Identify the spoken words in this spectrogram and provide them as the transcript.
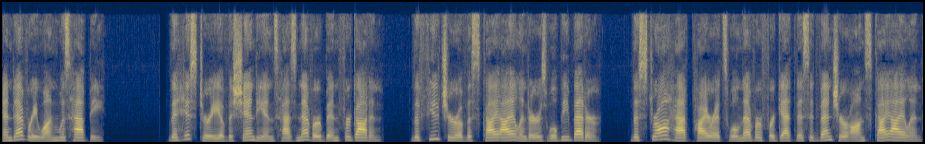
and everyone was happy. The history of the Shandians has never been forgotten. The future of the Sky Islanders will be better. The Straw Hat Pirates will never forget this adventure on Sky Island.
